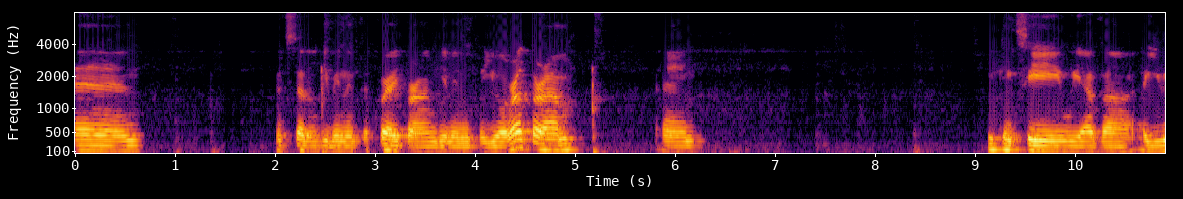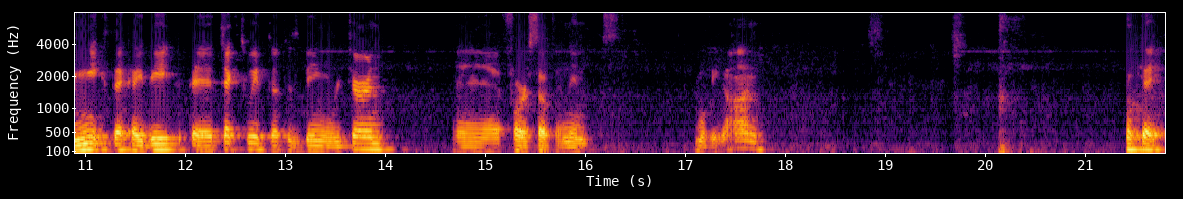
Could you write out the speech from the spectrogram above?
and instead of giving it a query param, giving it a URL param, and you can see we have a, a unique tech ID, tech tweet that is being returned uh, for a certain index. Moving on. Okay,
